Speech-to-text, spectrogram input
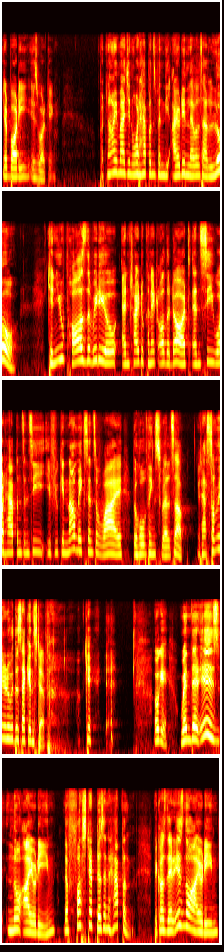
your body is working. But now imagine what happens when the iodine levels are low. Can you pause the video and try to connect all the dots and see what happens and see if you can now make sense of why the whole thing swells up? It has something to do with the second step. okay. okay, when there is no iodine, the first step doesn't happen. Because there is no iodine,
